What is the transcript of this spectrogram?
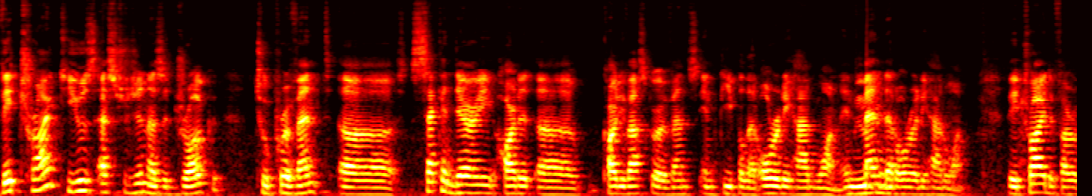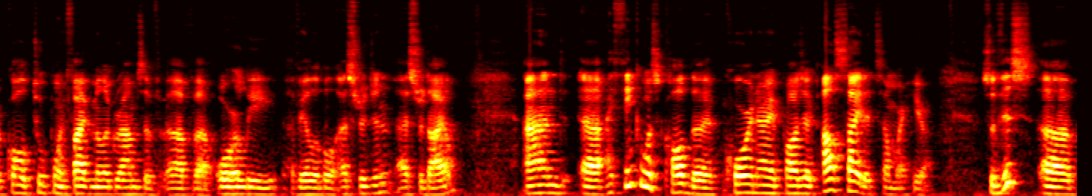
they tried to use estrogen as a drug to prevent uh, secondary heart uh, cardiovascular events in people that already had one, in men that already had one. They tried, if I recall, 2.5 milligrams of, of uh, orally available estrogen, estradiol. And uh, I think it was called the Coronary Project. I'll cite it somewhere here. So this, uh,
